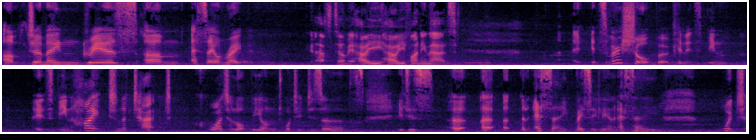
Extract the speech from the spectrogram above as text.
Um, Germaine Greer's um, essay on rape. You're gonna have to tell me how are you how are you finding that? It's a very short book, and it's been it's been hyped and attacked quite a lot beyond what it deserves. It is a, a, a, an essay, basically an essay, which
